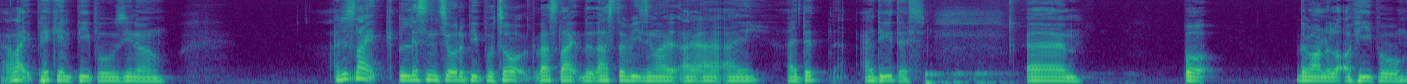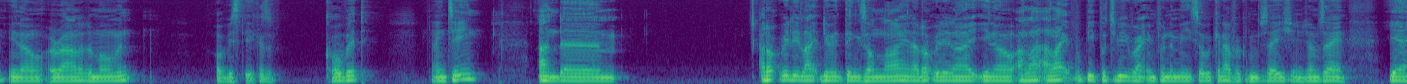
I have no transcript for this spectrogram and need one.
I like picking people's you know. I just like listening to other people talk. That's like the, that's the reason why I I I, I did I do this um but there aren't a lot of people you know around at the moment obviously because of COVID 19 and um I don't really like doing things online. I don't really like, you know, I like I like for people to be right in front of me so we can have a conversation. You know what I'm saying? Yeah,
